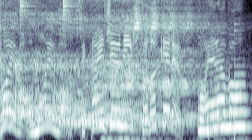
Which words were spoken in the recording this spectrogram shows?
声を思いを世界中に届けるコエラボ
